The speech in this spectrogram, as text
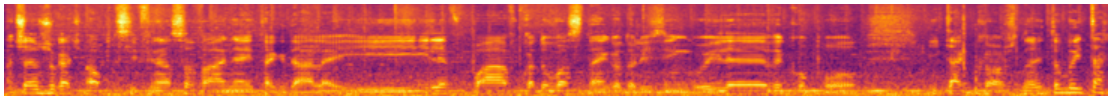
Zacząłem szukać opcji, finansowania i tak dalej. I ile wkładu własnego do leasingu, ile wykupu i tak koszt. No i to były i tak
